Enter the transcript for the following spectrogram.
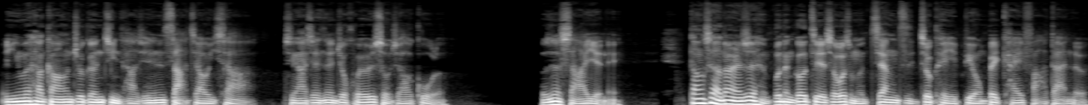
因为他刚刚就跟警察先生撒娇一下，警察先生就挥挥手就要过了。我真的傻眼哎。当下当然是很不能够接受，为什么这样子就可以不用被开罚单了？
